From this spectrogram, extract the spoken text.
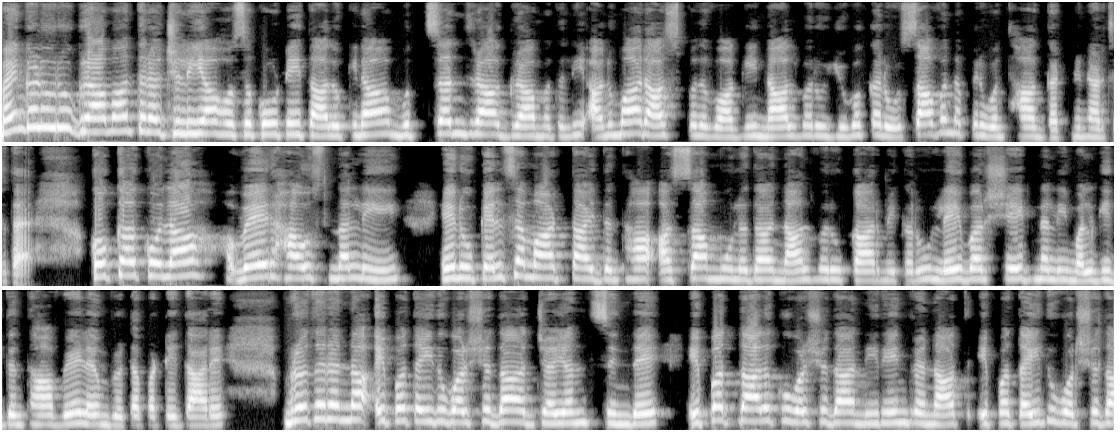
ಬೆಂಗಳೂರು ಗ್ರಾಮಾಂತರ ಜಿಲ್ಲೆಯ ಹೊಸಕೋಟೆ ತಾಲೂಕಿನ ಮುತ್ಸಂದ್ರ ಗ್ರಾಮದಲ್ಲಿ ಅನುಮಾನಾಸ್ಪದವಾಗಿ ನಾಲ್ವರು ಯುವಕರು ಸಾವನ್ನಪ್ಪಿರುವಂತಹ ಘಟನೆ ನಡೆದಿದೆ. ಕೊಕಾ ಕೋಲಾ ವೇರ್ ಹೌಸ್ನಲ್ಲಿ ಏನು ಕೆಲಸ ಮಾಡ್ತಾ ಇದ್ದಂತಹ ಅಸ್ಸಾಂ ಮೂಲದ ನಾಲ್ವರು ಕಾರ್ಮಿಕರು ಲೇಬರ್ ಶೇಡ್ನಲ್ಲಿ ಮಲಗಿದ್ದಂತಹ ವೇಳೆ ಮೃತಪಟ್ಟಿದ್ದಾರೆ. ಮೃತರನ್ನ ಇಪ್ಪತ್ತೈದು ವರ್ಷದ ಜಯಂತ್ ಸಿಂಧೆ, ಇಪ್ಪತ್ನಾಲ್ಕು ವರ್ಷದ ನೀರೇಂದ್ರನಾಥ್, ಇಪ್ಪತ್ತೈದು ವರ್ಷದ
